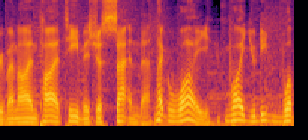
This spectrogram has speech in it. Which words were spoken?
room, and our entire team is just sat in there. Like, why? Why? You need what?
